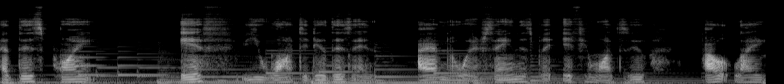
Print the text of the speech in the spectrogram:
at this point, if you want to do this, and I have no way of saying this, but if you want to, I would like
